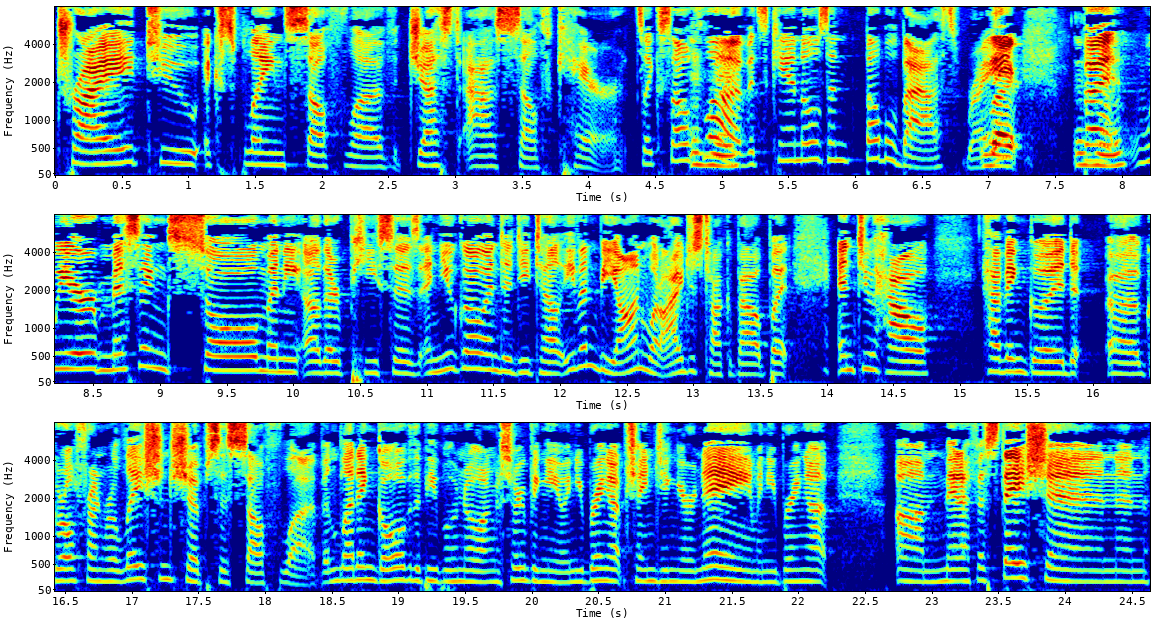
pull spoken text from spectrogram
try to explain self love just as self care. It's like self love, mm-hmm. it's candles and bubble baths, right? Right. Mm-hmm. But we're missing so many other pieces. And you go into detail, even beyond what I just talk about, but into how having good uh, girlfriend relationships is self love and letting go of the people who are no longer serving you. And you bring up changing your name and you bring up um, manifestation and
